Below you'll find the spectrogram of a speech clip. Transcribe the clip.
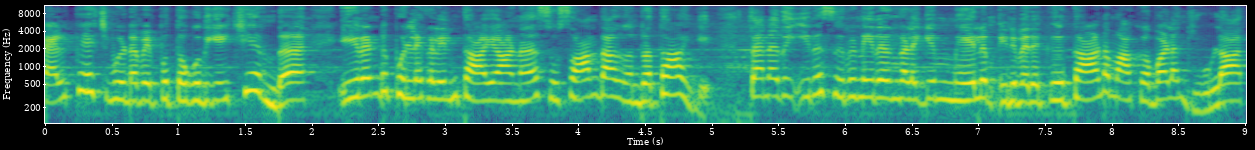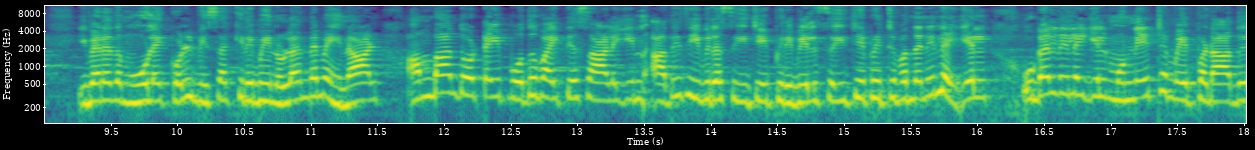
கல்பேச் வீடமைப்பு தொகுதியைச் சேர்ந்த இரண்டு பிள்ளைகளின் தாயான சுசாந்தா என்ற தாய் தனது இரு சிறுநீரங்களையும் மேலும் இருவருக்கு தானமாக வழங்கியுள்ளார். இவரது மூளைக்குள் விசக்கிருமி நுழைந்தமையினால் அம்பாந்தோட்டை பொது வைத்தியசாலையின் அதிதீவிர சிகிச்சை பிரிவில் சிகிச்சை பெற்று வந்த நிலையில் உடல்நிலையில் முன்னேற்றம் ஏற்படாது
